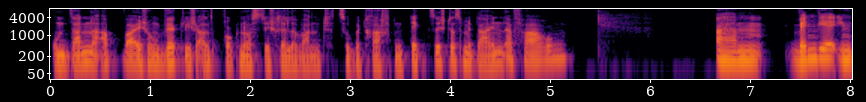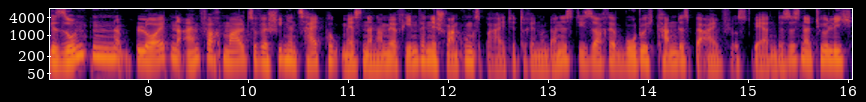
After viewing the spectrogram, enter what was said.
um dann eine Abweichung wirklich als prognostisch relevant zu betrachten. Deckt sich das mit deinen Erfahrungen? Ähm, wenn wir in gesunden Leuten einfach mal zu verschiedenen Zeitpunkten messen, dann haben wir auf jeden Fall eine Schwankungsbreite drin. Und dann ist die Sache, wodurch kann das beeinflusst werden? Das ist natürlich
